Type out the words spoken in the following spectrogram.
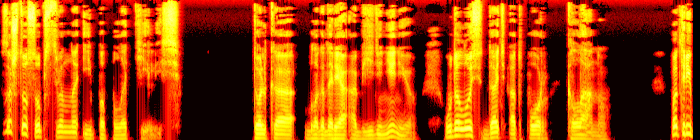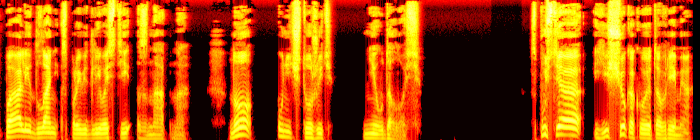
за что, собственно, и поплатились. Только благодаря объединению удалось дать отпор клану. Потрепали длань справедливости знатно, но уничтожить не удалось. Спустя еще какое-то время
